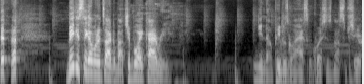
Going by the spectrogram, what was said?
Biggest thing I want to talk about, your boy Kyrie. You know, people's gonna ask him questions about some shit.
